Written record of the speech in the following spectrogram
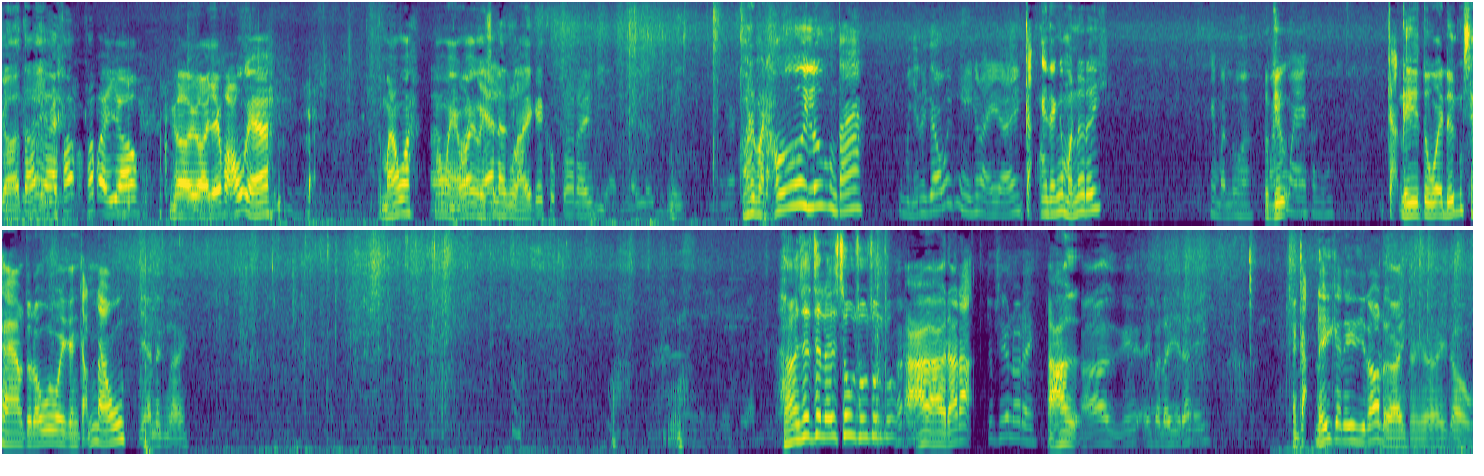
Rồi tới uh, pháp, pháp y vô rồi rồi giải phẫu kìa. Máu quá máu mèo quá rồi lưng lại cái khúc đó đi. Bây giờ mình lấy lưới đi. thôi đi bà đậu ơi lướt người ta. Bây giờ nó gối ngay chỗ này rồi. cắt ngay cái mình nó đi. Ngay mình luôn hả? Tôi kêu- không. cắt đi tôi quay đứng xa tôi đâu có quay cận cảnh đâu. Dạ lưng lại hả? Xích xích xuống xuống xuống xuống. Ờ ờ đó đó Chút xíu nữa đi. Ờ Ờ, cái ly vậy đó. Cắt đi cái đi gì đó được rồi. Trời ơi, đồ.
